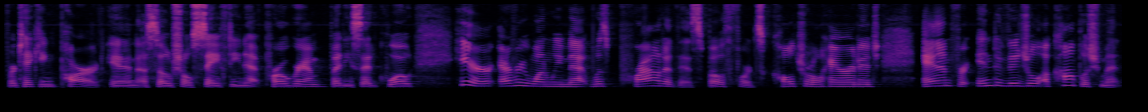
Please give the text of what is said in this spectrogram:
for taking part in a social safety net program, but he said, quote, here, everyone we met was proud of this, both for its cultural heritage and for individual accomplishment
